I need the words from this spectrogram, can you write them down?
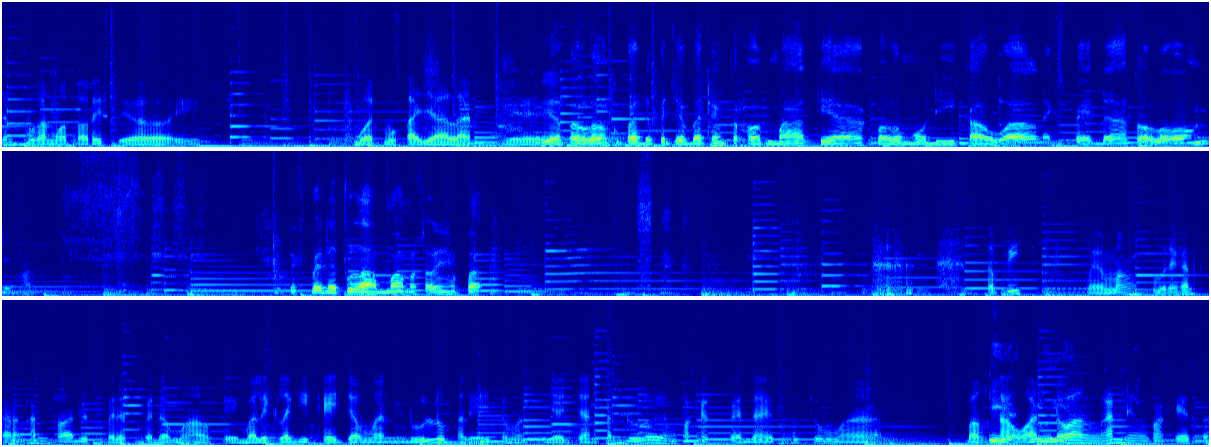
kan bukan motoris ya buat buka jalan. Ya ya tolong kepada pejabat yang terhormat ya kalau mau dikawal naik sepeda tolong gimana? Naik sepeda tuh lama masalahnya pak. Tapi memang sebenarnya kan sekarang kan tuh ada sepeda-sepeda mahal kayak balik lagi kayak zaman dulu kali ya zaman penjajahan. Kan dulu yang pakai sepeda itu cuma bangsawan dulu ya. doang kan yang pakai itu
